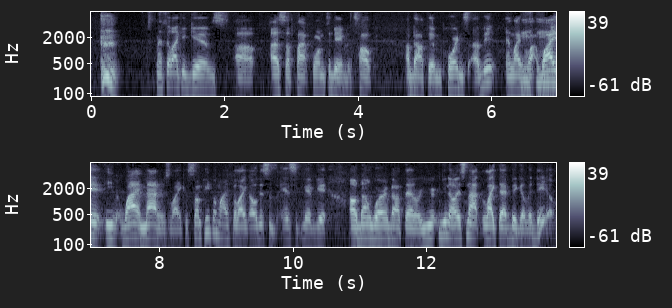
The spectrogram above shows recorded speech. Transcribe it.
I feel like it gives uh, us a platform to be able to talk about the importance of it and like why, Mhm. why it even why it matters. Like some people might feel like, oh, this is insignificant. Oh, don't worry about that, or you you know, it's not like that big of a deal.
